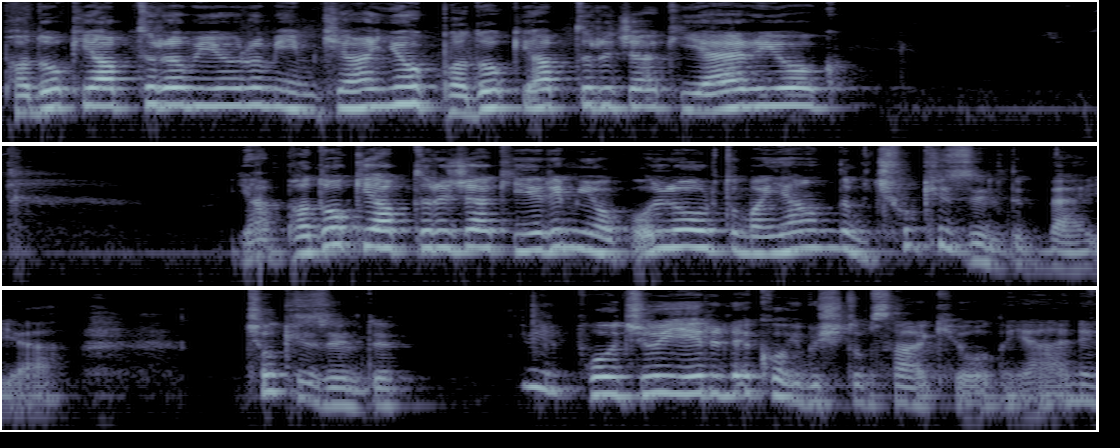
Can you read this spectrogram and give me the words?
Padok yaptıramıyorum. imkan yok. Padok yaptıracak yer yok. Ya padok yaptıracak yerim yok. O lorduma yandım. Çok üzüldüm ben ya. Çok üzüldüm. Bir pocuğu yerine koymuştum sanki onu yani.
